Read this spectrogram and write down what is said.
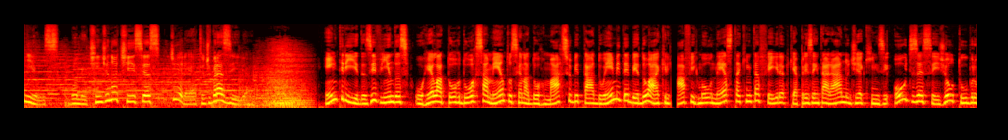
News, Boletim de Notícias, direto de Brasília. Entre idas e vindas, o relator do orçamento, senador Márcio Bittar, do MDB do Acre, afirmou nesta quinta-feira que apresentará no dia 15 ou 16 de outubro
